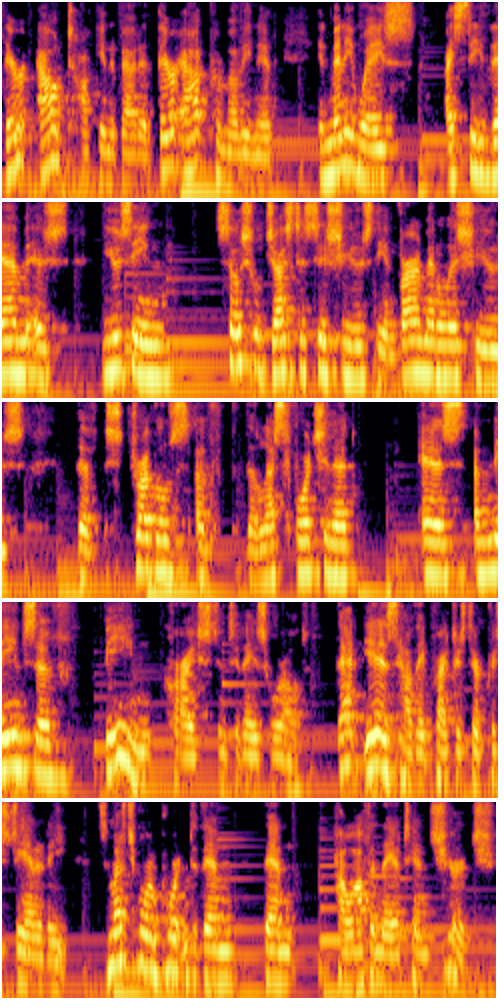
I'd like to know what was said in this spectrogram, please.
they're out talking about it, they're out promoting it. In many ways, I see them as using social justice issues, the environmental issues, the struggles of the less fortunate as a means of being Christ in today's world. That is how they practice their Christianity. It's much more important to them than how often they attend church.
